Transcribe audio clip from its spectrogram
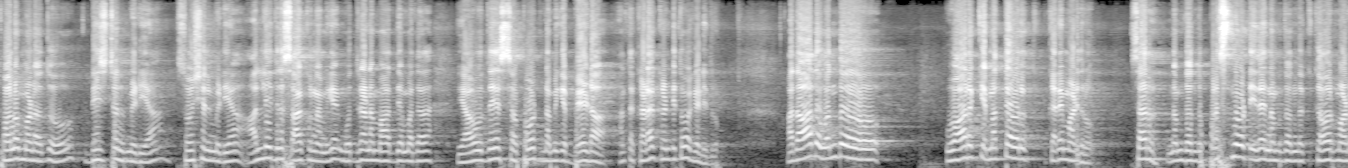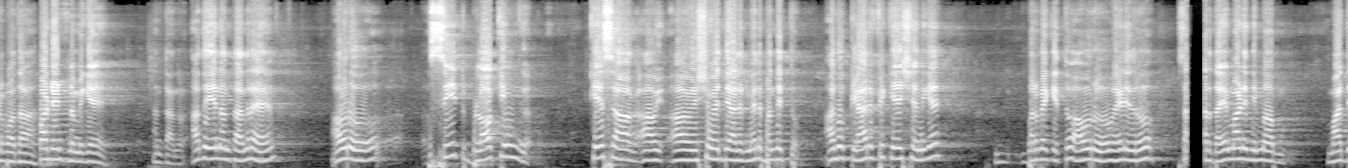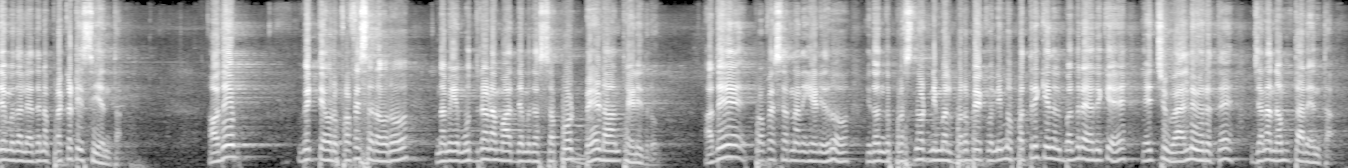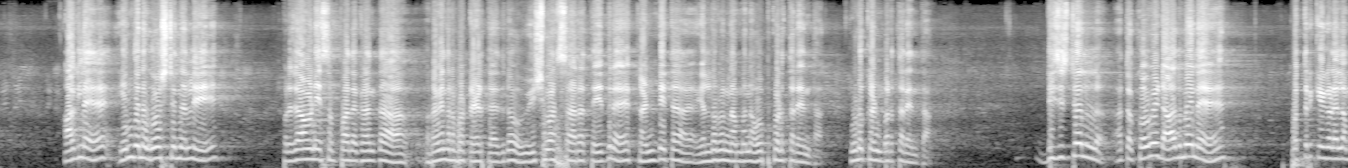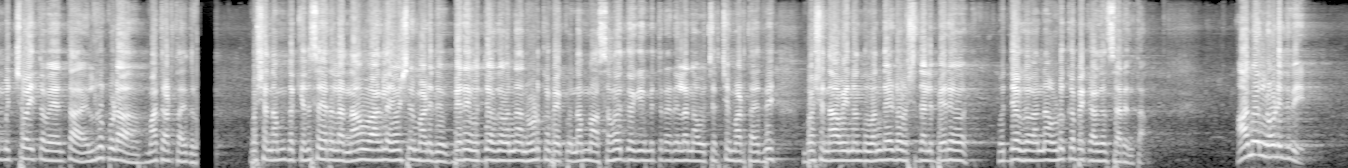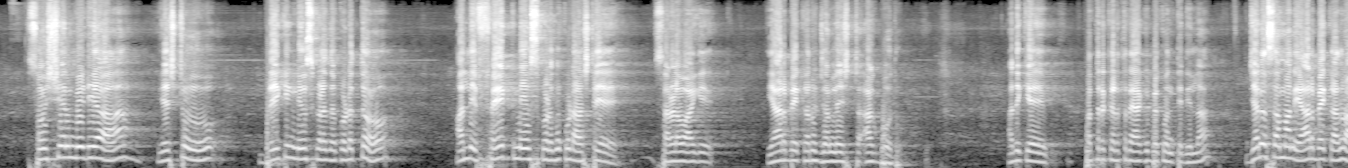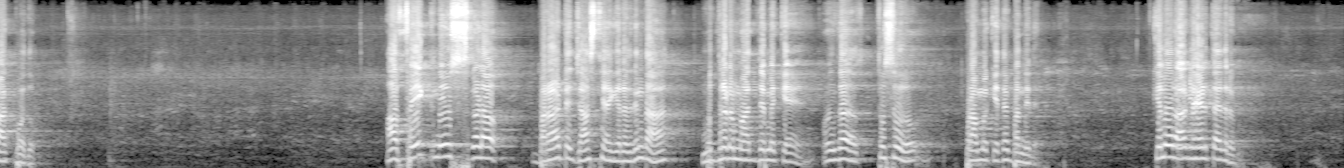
ಫಾಲೋ ಮಾಡೋದು ಡಿಜಿಟಲ್ ಮೀಡಿಯಾ ಸೋಷಿಯಲ್ ಮೀಡಿಯಾ ಅಲ್ಲಿದ್ರೆ ಸಾಕು ನಮಗೆ ಮುದ್ರಣ ಮಾಧ್ಯಮದ ಯಾವುದೇ ಸಪೋರ್ಟ್ ನಮಗೆ ಬೇಡ ಅಂತ ಖಡಖಂಡಿತವಾಗಿ ಹೇಳಿದರು. ಅದಾದ ಒಂದು ವಾರಕ್ಕೆ ಮತ್ತೆ ಅವರು ಕರೆ ಮಾಡಿದರು. ಸರ್, ನಮ್ದೊಂದು ಪ್ರೆಸ್ ನೋಟ್ ಇದೆ, ನಮ್ದೊಂದು ಕವರ್ ಮಾಡ್ಬೋದಾ? ಇಂಪಾರ್ಟೆಂಟ್ ನಮಗೆ. ಅಂತ ಅಂದರು. ಅದು ಏನಂತ ಅಂದರೆ, ಅವರು ಸೀಟ್ ಬ್ಲಾಕಿಂಗ್ ಕೇಸ್ ಆ ವಿಶ್ವವಿದ್ಯಾಲಯದ ಮೇಲೆ ಬಂದಿತ್ತು. ಅದು ಕ್ಲಾರಿಫಿಕೇಷನ್ಗೆ ಬರಬೇಕಿತ್ತು. ಅವರು ಹೇಳಿದರು, ಸರ್, ದಯಮಾಡಿ ನಿಮ್ಮ ಮಾಧ್ಯಮದಲ್ಲಿ ಅದನ್ನು ಪ್ರಕಟಿಸಿ ಅಂತ. ಅದೇ ವ್ಯಕ್ತಿ ಅವರು, ಪ್ರೊಫೆಸರ್ ಅವರು, ನಮಗೆ ಮುದ್ರಣ ಮಾಧ್ಯಮದ ಸಪೋರ್ಟ್ ಬೇಡ ಅಂತ ಹೇಳಿದರು. ಅದೇ ಪ್ರೊಫೆಸರ್ ನನಗೆ ಹೇಳಿದರು, ಇದೊಂದು ಪ್ರೆಸ್ ನೋಟ್ ನಿಮ್ಮಲ್ಲಿ ಬರಬೇಕು. ನಿಮ್ಮ ಪತ್ರಿಕೆಯಲ್ಲಿ ಬಂದರೆ ಅದಕ್ಕೆ ಹೆಚ್ಚು ವ್ಯಾಲ್ಯೂ ಇರುತ್ತೆ, ಜನ ನಂಬ್ತಾರೆ ಅಂತ. ಆಗಲೇ ಇಂದಿನ ಗೋಷ್ಠಿನಲ್ಲಿ ಪ್ರಜಾವಾಣಿ ಸಂಪಾದಕರಂತ ರವೀಂದ್ರ ಭಟ್ ಹೇಳ್ತಾ ಇದ್ರು, ವಿಶ್ವಾಸಾರ್ಹತೆ ಇದ್ದರೆ ಖಂಡಿತ ಎಲ್ಲರೂ ನಮ್ಮನ್ನು ಒಪ್ಕೊಳ್ತಾರೆ ಅಂತ, ಹುಡುಕೊಂಡು ಬರ್ತಾರೆ ಅಂತ. ಡಿಜಿಟಲ್ ಅಥವಾ ಕೋವಿಡ್ ಆದಮೇಲೆ ಪತ್ರಿಕೆಗಳೆಲ್ಲ ಮುಚ್ಚೋಯ್ತವೆ ಅಂತ ಎಲ್ಲರೂ ಕೂಡ ಮಾತಾಡ್ತಾ ಇದ್ರು. ಬಹುಶಃ ನಮ್ಮದು ಕೆಲಸ ಇರಲ್ಲ, ನಾವು ಆಗಲೇ ಯೋಚನೆ ಮಾಡಿದ್ವಿ, ಬೇರೆ ಉದ್ಯೋಗವನ್ನು ನೋಡ್ಕೋಬೇಕು, ನಮ್ಮ ಸಹೋದ್ಯೋಗಿ ಮಿತ್ರರೆಲ್ಲ ನಾವು ಚರ್ಚೆ ಮಾಡ್ತಾ ಇದ್ವಿ, ಬಹುಶಃ ನಾವು ಇನ್ನೊಂದು ಒಂದೆರಡು ವರ್ಷದಲ್ಲಿ ಬೇರೆ ಉದ್ಯೋಗವನ್ನು ಹುಡುಕಬೇಕಾಗುತ್ತೆ ಸರ್ ಅಂತ. ಆಮೇಲೆ ನೋಡಿದ್ವಿ ಸೋಷಿಯಲ್ ಮೀಡಿಯಾ ಎಷ್ಟು ಬ್ರೇಕಿಂಗ್ ನ್ಯೂಸ್ಗಳನ್ನು ಕೊಡುತ್ತೋ ಅಲ್ಲಿ ಫೇಕ್ ನ್ಯೂಸ್ಗಳನ್ನು ಕೂಡ ಅಷ್ಟೇ ಸರಳವಾಗಿ ಯಾರು ಬೇಕಾದ್ರೂ ಜರ್ನಲಿಸ್ಟ್ ಆಗ್ಬೋದು. ಅದಕ್ಕೆ ಪತ್ರಕರ್ತರೇ ಆಗಬೇಕು ಅಂತೇನಿಲ್ಲ ಜನಸಾಮಾನ್ಯ ಯಾರು ಬೇಕಾದರೂ ಆಗ್ಬೋದು. ಆ ಫೇಕ್ ನ್ಯೂಸ್ಗಳ ಭರಾಟೆ ಜಾಸ್ತಿ ಆಗಿರೋದ್ರಿಂದ ಮುದ್ರಣ ಮಾಧ್ಯಮಕ್ಕೆ ಒಂದು ತುಸು ಪ್ರಾಮುಖ್ಯತೆ ಬಂದಿದೆ. ಕೆಲವರು ಆಗಲೇ ಹೇಳ್ತಾ ಇದ್ರು.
